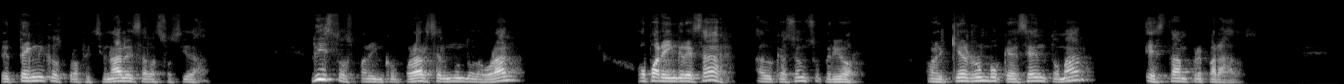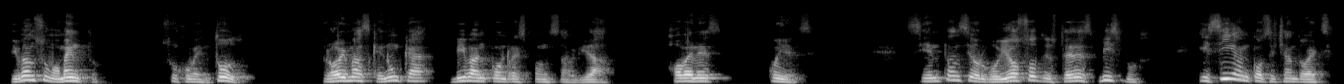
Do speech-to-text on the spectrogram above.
de técnicos profesionales a la sociedad, listos para incorporarse al mundo laboral o para ingresar a educación superior, cualquier rumbo que deseen tomar están preparados. Vivan su momento, su juventud, pero hoy más que nunca vivan con responsabilidad. Jóvenes, cuídense. Siéntanse orgullosos de ustedes mismos y sigan cosechando éxito.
